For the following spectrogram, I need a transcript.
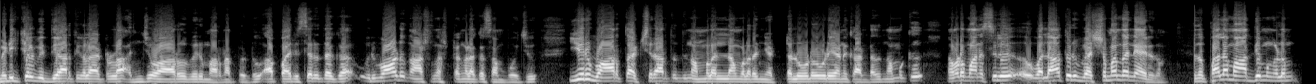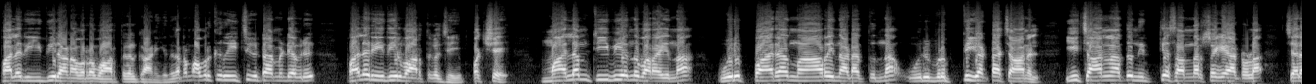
മെഡിക്കൽ വിദ്യാർത്ഥികളായിട്ടുള്ള അഞ്ചോ ആറോ പേര് മരണപ്പെട്ടു. ആ പരിസരത്തൊക്കെ ഒരുപാട് നാശനഷ്ടങ്ങളൊക്കെ സംഭവിച്ചു. ഈ ഒരു വാർത്ത അക്ഷരാർത്ഥത്തിൽ നമ്മളെല്ലാം വളരെ ഞെട്ടലോടുകൂടിയാണ് കണ്ടത്. നമുക്ക് നമ്മുടെ മനസ്സിൽ വല്ലാത്തൊരു വിഷമം തന്നെയായിരുന്നു. പല മാധ്യമങ്ങളും പല രീതിയിലാണ് അവരുടെ വാർത്തകൾ കാണിക്കുന്നത്. കാരണം അവർക്ക് റീച്ച് കിട്ടാൻ വേണ്ടി അവർ പല രീതിയിൽ വാർത്തകൾ ചെയ്യും. പക്ഷേ മലം ടി വി എന്ന് പറയുന്ന ഒരു പരനാറി നടത്തുന്ന ഒരു വൃത്തികെട്ട ചാനൽ ഈ ചാനലിനകത്ത് നിത്യ സന്ദർശകയായിട്ടുള്ള ചില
